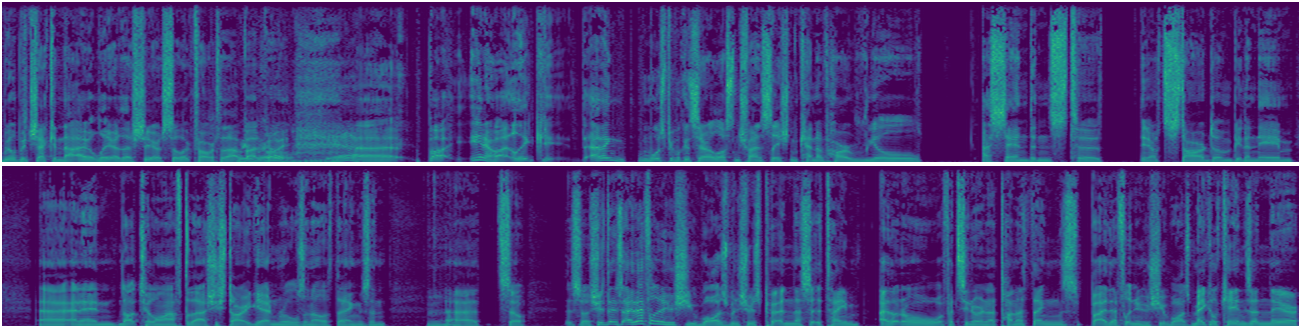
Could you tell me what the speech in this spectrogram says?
we'll be checking that out later this year, so look forward to that We bad boy. Yeah. Uh, but you know, like I think most people consider Lost in Translation kind of her real ascendance to you know stardom, being a name, uh, and then not too long after that, she started getting roles in other things, and Mhm. uh, so. So she, I definitely knew who she was when she was put in this at the time. I don't know if I'd seen her in a ton of things, but I definitely knew who she was. Michael Caine's in there.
